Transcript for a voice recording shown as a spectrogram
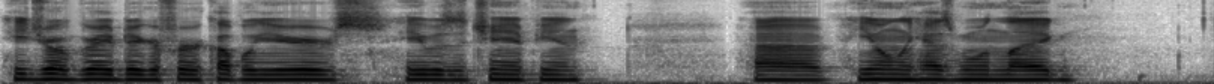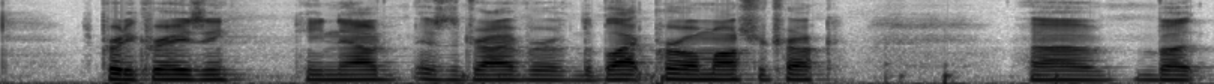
he drove Gravedigger for a couple years. He was a champion. Uh, he only has one leg. It's pretty crazy. He now is the driver of the Black Pearl monster truck. Uh, but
